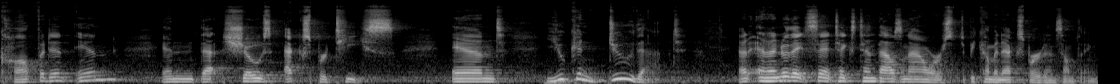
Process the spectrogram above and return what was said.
confident in, and that shows expertise. And you can do that. And, and I know they say it takes 10,000 hours to become an expert in something.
